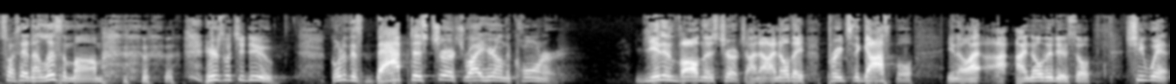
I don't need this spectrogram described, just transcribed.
So I said, now listen, mom, here's what you do. Go to this Baptist church right here on the corner. Get involved in this church. I know, I know they preach the gospel. You know, I, I, I know they do. So she went.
